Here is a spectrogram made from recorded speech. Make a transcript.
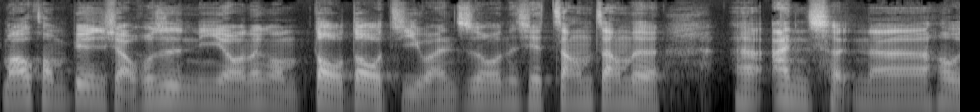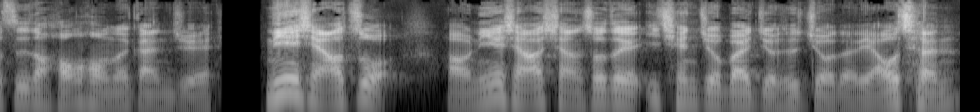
毛孔变小，或是你有那种痘痘挤完之后那些脏脏的啊暗沉啊，或者是那种红红的感觉。你也想要做哦，你也想要享受这个一千九百九十九的疗程，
